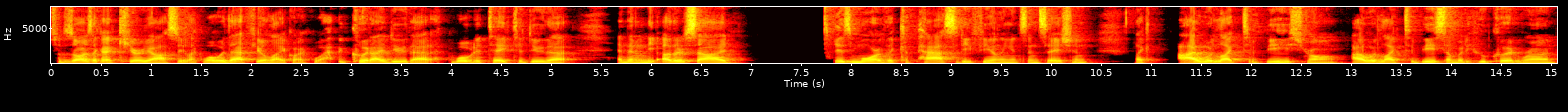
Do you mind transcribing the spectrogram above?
so there's always like a curiosity, like what would that feel like? Like could I do that? What would it take to do that? And then on the other side is more of the capacity feeling and sensation. Like I would like to be strong. I would like to be somebody who could run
